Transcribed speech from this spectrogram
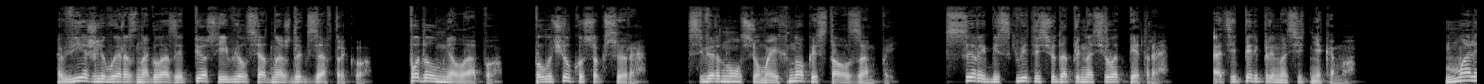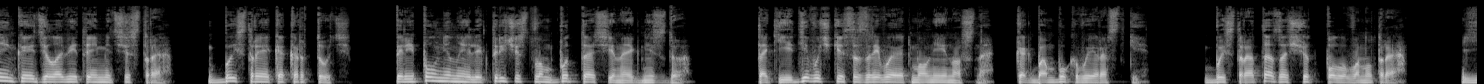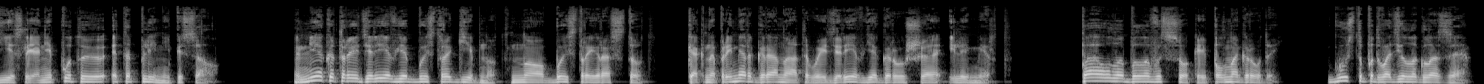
Вежливый разноглазый пес явился однажды к завтраку, подал мне лапу, получил кусок сыра, свернулся у моих ног и стал зампой. Сыр и бисквиты сюда приносила Петра, а теперь приносить некому. Маленькая деловитая медсестра, быстрая как ртуть, переполненная электричеством, будто осиное гнездо. Такие девочки созревают молниеносно, как бамбуковые ростки. Быстрота за счет полого нутра. Если я не путаю, это Плиний писал. Некоторые деревья быстро гибнут, но быстро и растут, как, например, гранатовые деревья, груша или мирт. Паула была высокой, полногрудой, густо подводила глаза,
